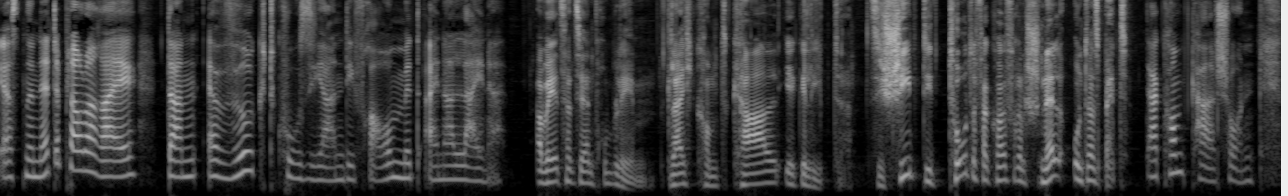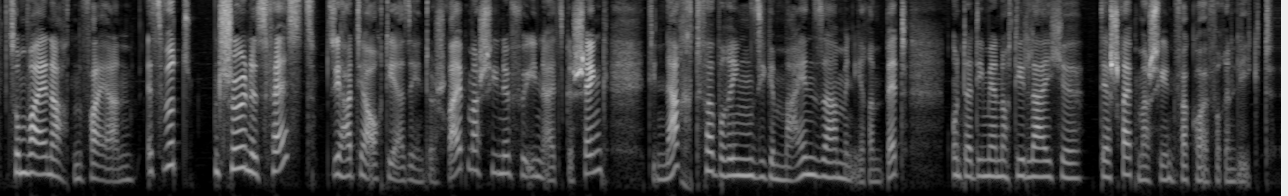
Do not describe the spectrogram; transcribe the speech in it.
Erst eine nette Plauderei, dann erwürgt Kusian die Frau mit einer Leine. Aber jetzt hat sie ein Problem. Gleich kommt Karl, ihr Geliebter. Sie schiebt die tote Verkäuferin schnell unters Bett. Da kommt Karl schon. Zum Weihnachten feiern. Es wird ein schönes Fest. Sie hat ja auch die ersehnte Schreibmaschine für ihn als Geschenk. Die Nacht verbringen sie gemeinsam in ihrem Bett, unter dem ja noch die Leiche der Schreibmaschinenverkäuferin liegt.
